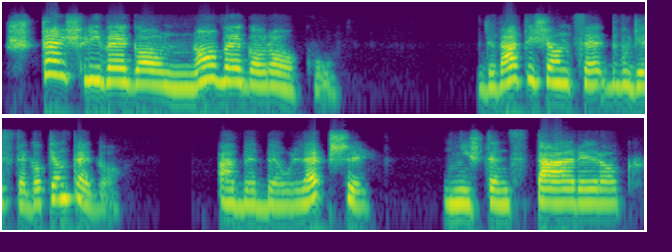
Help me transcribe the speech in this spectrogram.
szczęśliwego nowego roku 2025, aby był lepszy niż ten stary rok.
